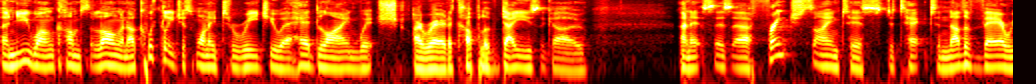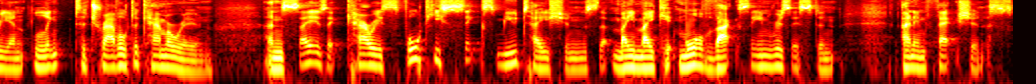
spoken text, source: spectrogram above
a new one comes along. And I quickly just wanted to read you a headline which I read a couple of days ago. And it says uh, French scientists detect another variant linked to travel to Cameroon and says it carries 46 mutations that may make it more vaccine resistant and infectious.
